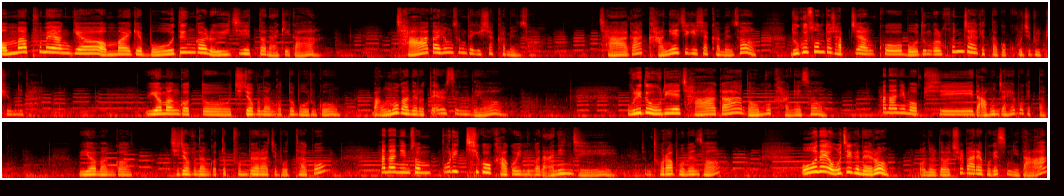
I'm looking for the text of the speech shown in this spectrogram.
엄마 품에 안겨 엄마에게 모든 걸 의지했던 아기가 자아가 형성되기 시작하면서 자아가 강해지기 시작하면서 누구 손도 잡지 않고 모든 걸 혼자 하겠다고 고집을 피웁니다. 위험한 것도 지저분한 것도 모르고 막무가내로 때를 쓰는데요. 우리도 우리의 자아가 너무 강해서 하나님 없이 나 혼자 해보겠다고 위험한 것, 지저분한 것도 분별하지 못하고 하나님 손 뿌리치고 가고 있는 건 아닌지 좀 돌아보면서 오은의 오직 은혜로 오늘도 출발해 보겠습니다.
